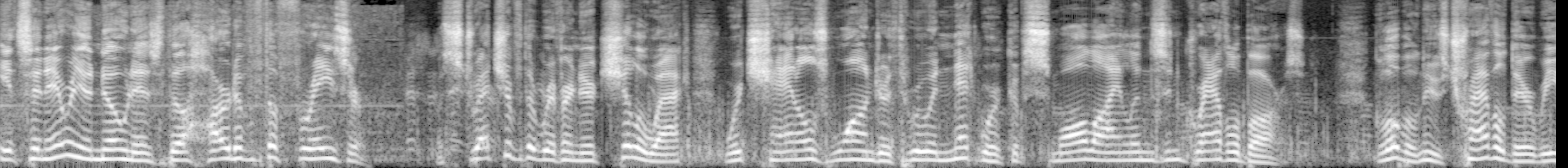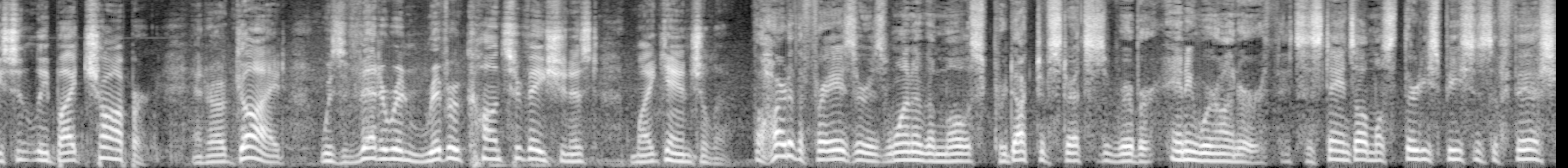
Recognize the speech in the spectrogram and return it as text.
It's an area known as the Heart of the Fraser a stretch of the river near Chilliwack where channels wander through a network of small islands and gravel bars. Global News traveled there recently by chopper, and our guide was veteran river conservationist Mark Angelo. The heart of the Fraser is one of the most productive stretches of river anywhere on Earth. It sustains almost 30 species of fish.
